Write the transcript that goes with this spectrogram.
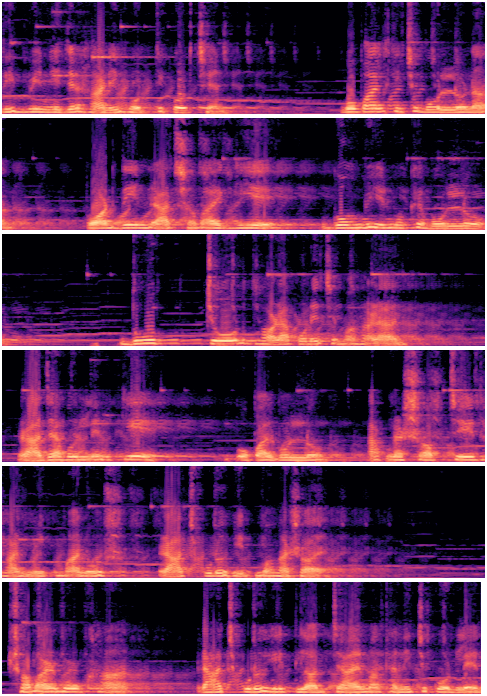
দিব্যি নিজের হাঁড়ি ভর্তি করছেন। গোপাল কিছু বলল না। পরদিন রাজসভায় গিয়ে গম্ভীর মুখে বলল, দুধ চোর ধরা পড়েছে মহারাজ। রাজা বললেন, কে? গোপাল বলল আপনার সবচেয়ে ধার্মিক মানুষ রাজপুরোহিত মহাশয়। সবার মুখ হাঁ রাজপুরোহিত লজ্জায় মাথা নিচু করলেন।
